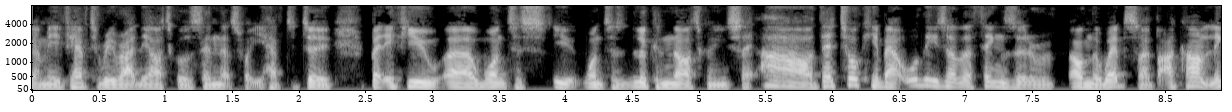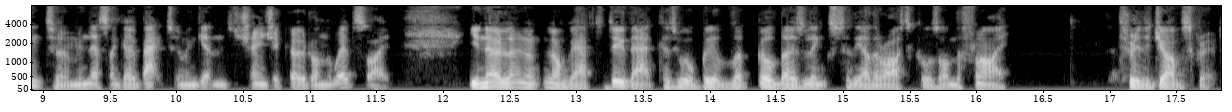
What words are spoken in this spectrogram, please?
I mean, if you have to rewrite the articles, then that's what you have to do. But if you uh, want to you want to look at an article and you say, "Oh, they're talking about all these other things that are on the website, but I can't link to them unless I go back to them and get them to change the code on the website," you no longer have to do that because we'll build build those links to the other articles on the fly through the JavaScript.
